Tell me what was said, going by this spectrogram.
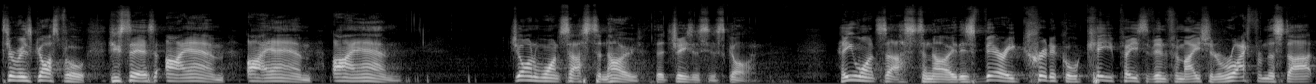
through his gospel. He says, I am, I am, I am. John wants us to know that Jesus is God. He wants us to know this very critical, key piece of information right from the start.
